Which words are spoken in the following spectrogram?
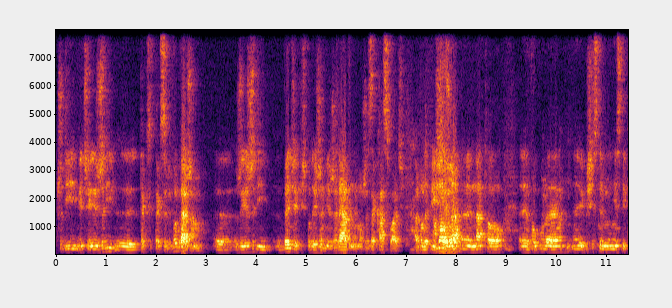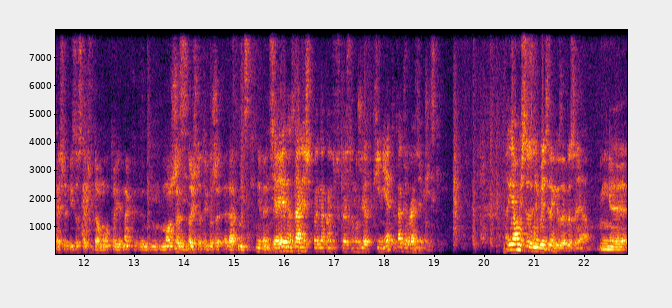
Czyli wiecie, jeżeli y, tak, tak sobie wyobrażam, y, że jeżeli będzie jakieś podejrzenie, że radny może zakasłać, albo lepiej się y, na to w ogóle jakby się z tym nie stykać, lepiej zostać w domu, to jednak może dojść do tego, że rad miejskich nie będzie. ja jedno zdanie jeszcze powiem na końcu, skoro jest to możliwe w kinie, to także w Radzie Miejskiej. Ja myślę, że nie będzie takiego zagrożenia. E,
